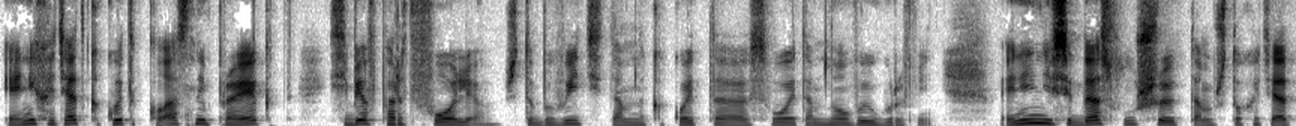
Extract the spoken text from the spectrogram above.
и они хотят какой-то классный проект себе в портфолио, чтобы выйти там на какой-то свой там новый уровень. Они не всегда слушают там, что хотят,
